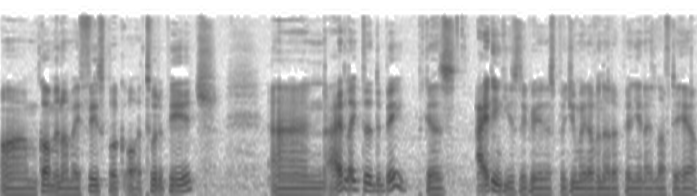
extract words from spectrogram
Um, comment on my Facebook or Twitter page. And I'd like to debate because I think he's the greatest, but you might have another opinion I'd love to hear.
